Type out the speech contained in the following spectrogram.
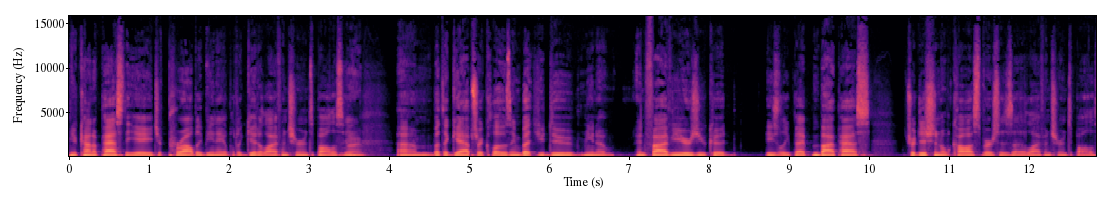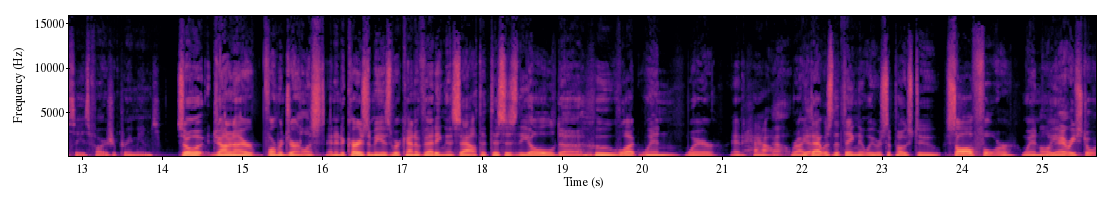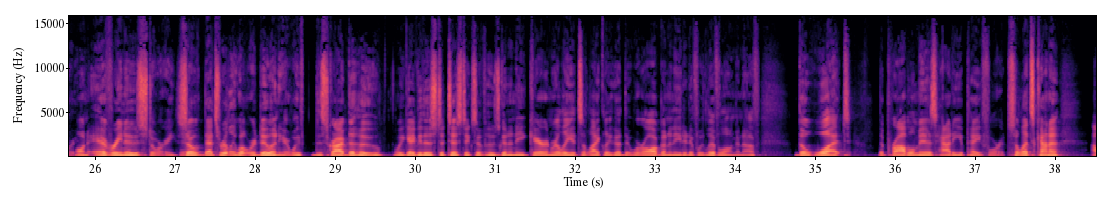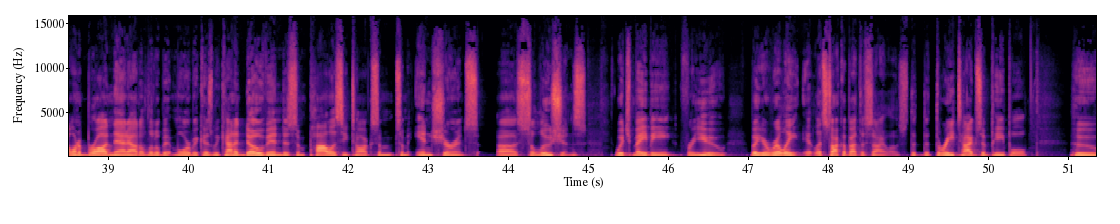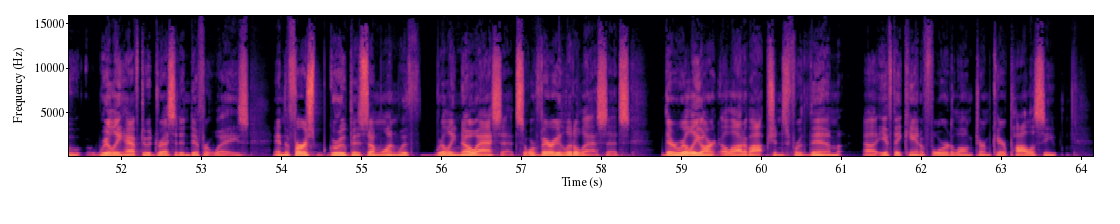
you're kind of past the age of probably being able to get a life insurance policy. Right. Um, but the gaps are closing. But you do, you know, in five years, you could easily by- bypass traditional costs versus a life insurance policy as far as your premiums. So John and I are former journalists, and it occurs to me as we're kind of vetting this out that this is the old uh, who, what, when, where, and how. how right? Yeah. That was the thing that we were supposed to solve for when on we every story on every news story. Yeah. So that's really what we're doing here. We've described the who. We gave you the statistics of who's going to need care, and really, it's a likelihood that we're all going to need it if we live long enough. The what. The problem is how do you pay for it? So let's kind of I want to broaden that out a little bit more because we kind of dove into some policy talk, some some insurance uh, solutions, which may be for you, but you're really, let's talk about the silos, the, the three types of people who really have to address it in different ways. And the first group is someone with really no assets or very little assets. There really aren't a lot of options for them uh, if they can't afford a long term care policy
